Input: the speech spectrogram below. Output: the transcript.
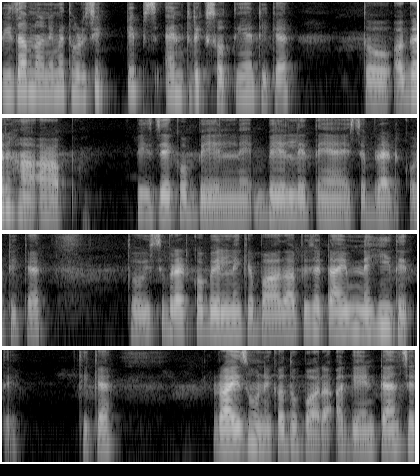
पिज़्ज़ा बनाने में थोड़ी सी टिप्स एंड ट्रिक्स होती हैं, ठीक है? तो अगर हाँ आप पिज़्ज़े को बेलने, बेल लेते हैं इसे ब्रेड को, ठीक है? तो इस ब्रेड को बेलने के बाद आप इसे टाइम नहीं देते, ठीक है? राइज़ होने का दोबारा अगेन टेन से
